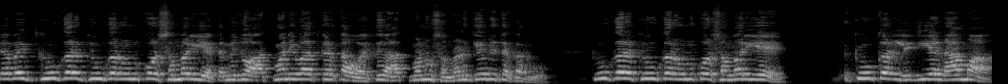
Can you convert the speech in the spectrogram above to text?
કે ભાઈ ક્યું કર ક્યુ કર ઉનકો સમરીએ? તમે જો આત્માની વાત કરતા હોય તો આત્માનું સમરણ કેવી રીતે કરવું? ક્યું કર ક્યું કર ઉનકો સમરીએ? ક્યુ કર લીજીએ નામાં?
